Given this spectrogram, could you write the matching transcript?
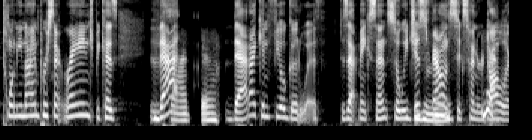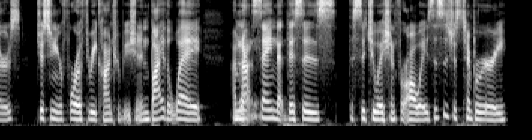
29% range because that Gotcha. that I can feel good with. Does that make sense? So we just Mhm. found six hundred dollars just in your four hundred three contribution. And by the way, I'm not saying that this is the situation for always. This is just temporary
